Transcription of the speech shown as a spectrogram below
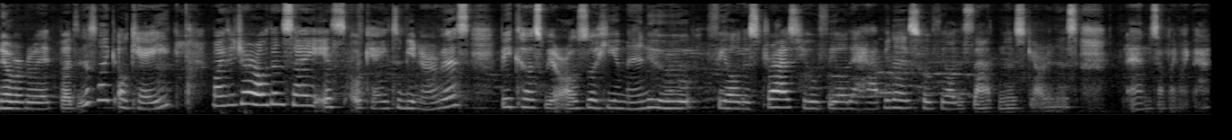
never do it. But it's like okay. My teacher often say it's okay to be nervous because we are also human who feel the stress, who feel the happiness, who feel the sadness, scariness, and something like that.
